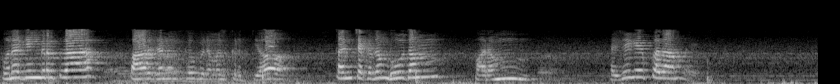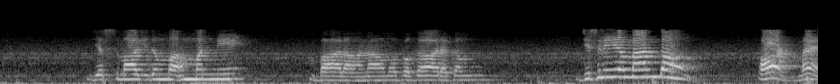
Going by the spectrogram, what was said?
पुनः किंकृत्वा पार्षण नमस्कृत्य कंचकदम भूतम परम। ऐसे के पदान यस्मादिदम अहम मन्ये बाला नाम अपकारकम जिसलिए मानता हूँ और मैं।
